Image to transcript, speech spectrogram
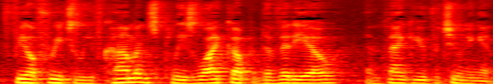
Feel free to leave comments. Please like up the video and thank you for tuning in.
